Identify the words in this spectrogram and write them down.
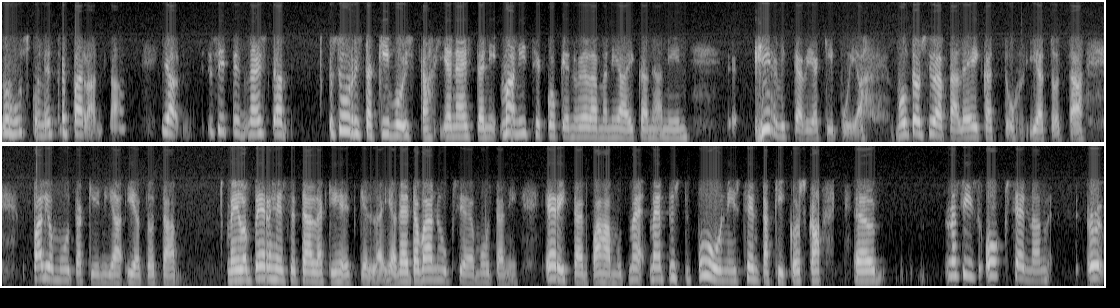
mä uskon, että se parantaa. Ja sitten näistä suurista kivuista ja näistä, niin mä oon itse kokenut elämäni aikana niin hirvittäviä kipuja. Multa on syöpää leikattu ja tota, paljon muutakin ja, ja tota, meillä on perheessä tälläkin hetkellä ja näitä vanhuksia ja muuta, niin erittäin paha, mutta mä, mä en pysty puhumaan niistä sen takia, koska ö, mä siis oksennan ö,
